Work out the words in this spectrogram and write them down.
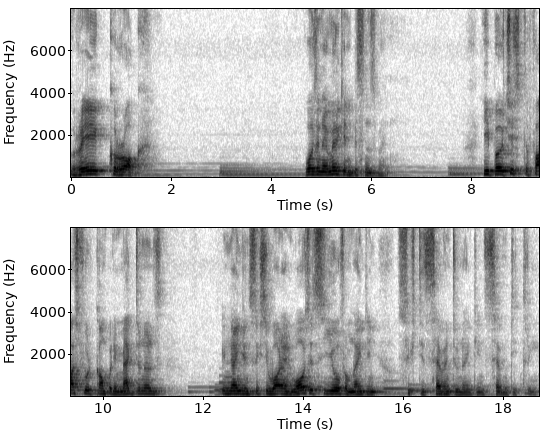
Ray Kroc was an American businessman. He purchased the fast food company McDonald's in 1961 and was its CEO from 1967 to 1973.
